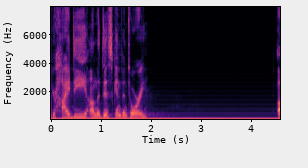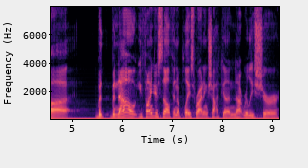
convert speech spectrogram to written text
you're high D on the DISC inventory. Uh, but, but now you find yourself in a place riding shotgun, not really sure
